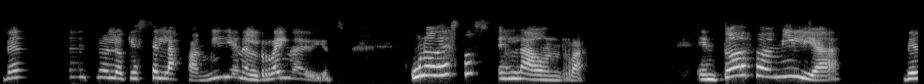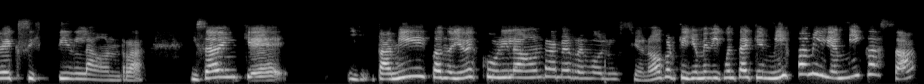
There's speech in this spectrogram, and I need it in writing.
dentro de lo que es en la familia, en el reino de Dios. Uno de estos es la honra. En toda familia debe existir la honra. Y saben qué, para mí cuando yo descubrí la honra me revolucionó porque yo me di cuenta de que mi familia, mi casa,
